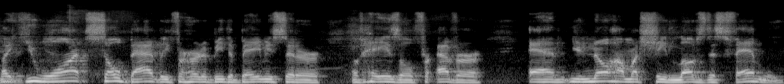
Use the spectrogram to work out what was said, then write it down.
Like you want so badly for her to be the babysitter of Hazel forever, and you know how much she loves this family.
